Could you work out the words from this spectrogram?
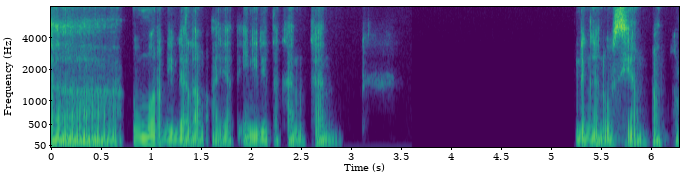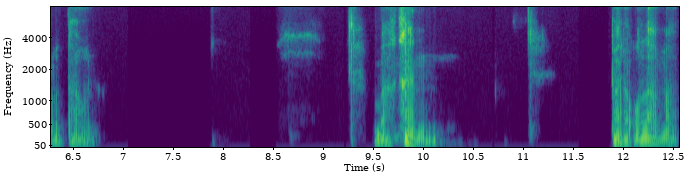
uh, umur di dalam ayat ini ditekankan dengan usia 40 tahun. Bahkan para ulama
